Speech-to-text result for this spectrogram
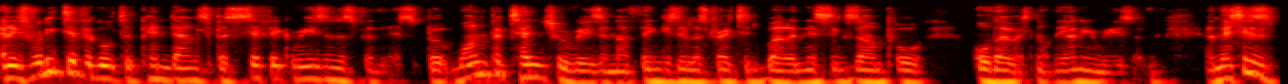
and it's really difficult to pin down specific reasons for this, but one potential reason I think is illustrated well in this example, although it's not the only reason. And this is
